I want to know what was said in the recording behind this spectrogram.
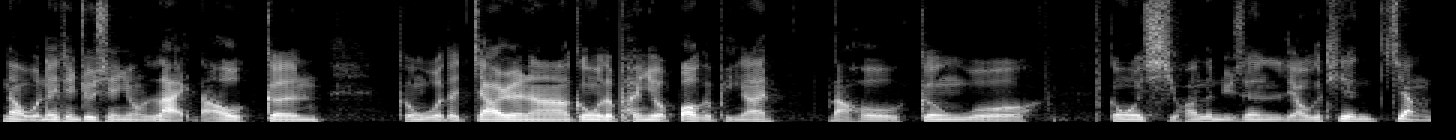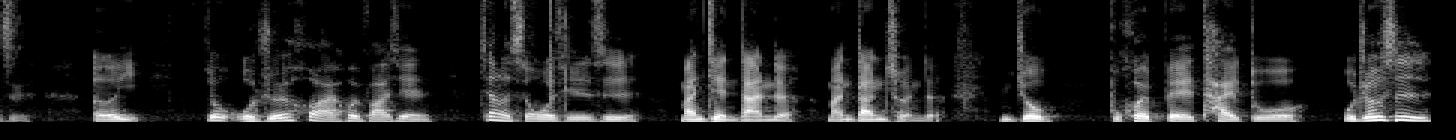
那我那天就先用 Line，然后跟跟我的家人啊，跟我的朋友报个平安，然后跟我跟我喜欢的女生聊个天，这样子而已。就我觉得后来会发现，这样的生活其实是蛮简单的，蛮单纯的，你就不会被太多，我觉得是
